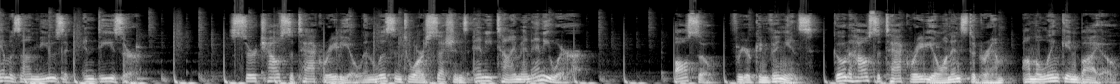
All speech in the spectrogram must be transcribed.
Amazon Music, and Deezer. Search House Attack Radio and listen to our sessions anytime and anywhere. Also, for your convenience, go to House Attack Radio on Instagram on the link in bio.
